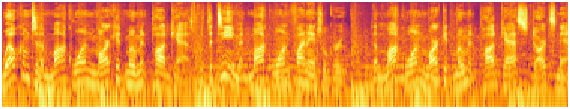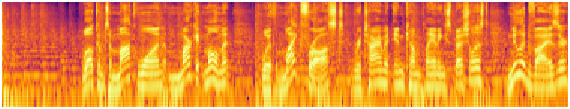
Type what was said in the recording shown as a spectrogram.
Welcome to the Mach 1 Market Moment Podcast with the team at Mach 1 Financial Group. The Mach 1 Market Moment Podcast starts now. Welcome to Mach 1 Market Moment with Mike Frost, retirement income planning specialist, new advisor,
